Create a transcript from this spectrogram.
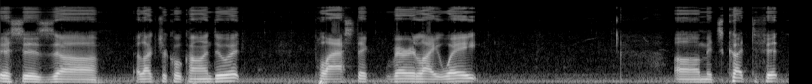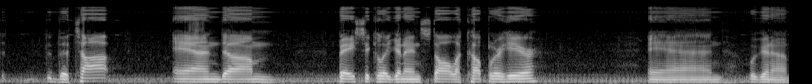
this is uh, electrical conduit, plastic, very lightweight. Um, it's cut to fit the, top and um, basically going to install a coupler here. And we're going to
